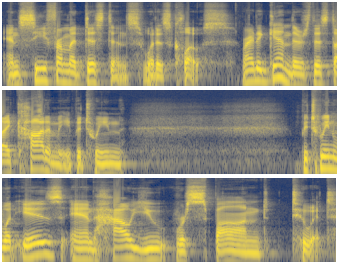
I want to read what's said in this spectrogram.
and see from a distance what is close. Right? Again, there's this dichotomy between between what is and how you respond to it.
